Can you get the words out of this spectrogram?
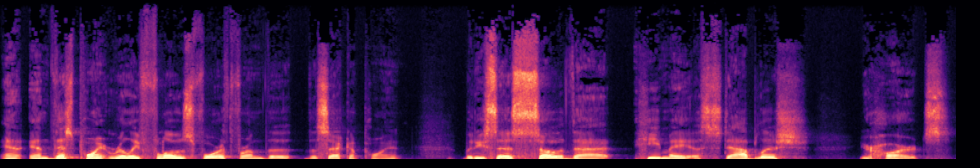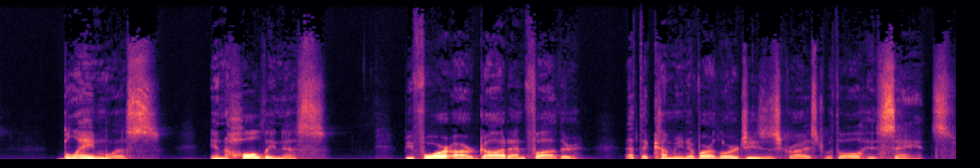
and, and this point really flows forth from the, the second point, but he says, so that he may establish your hearts blameless in holiness before our God and Father at the coming of our Lord Jesus Christ with all his saints.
